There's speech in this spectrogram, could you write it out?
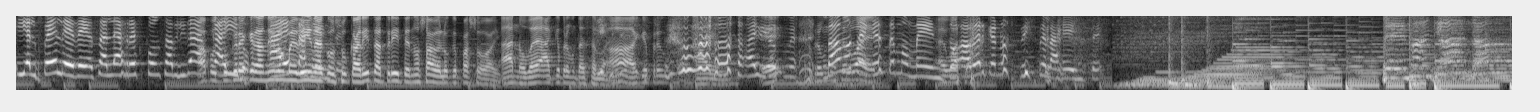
y el PLD, o sea, la responsabilidad Ah, pues tú crees que Danilo Medina gente. con su carita triste no sabe lo que pasó ahí. Ah, no, ve, hay que preguntárselo a. Ah, hay que preguntar. Ay, Dios ¿Eh? mío. Vamos en este momento a ver qué nos dice la gente. De mañana.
